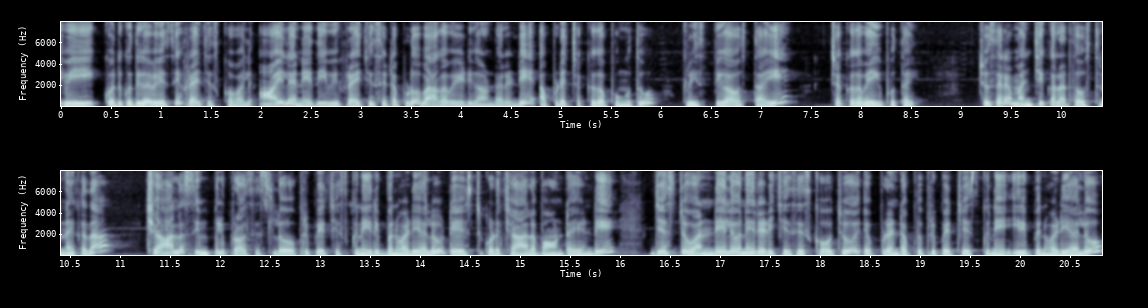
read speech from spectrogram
ఇవి కొద్ది కొద్దిగా వేసి ఫ్రై చేసుకోవాలి. ఆయిల్ అనేది ఇవి ఫ్రై చేసేటప్పుడు బాగా వేడిగా ఉండాలండి. అప్పుడే చక్కగా పొంగుతూ క్రిస్పీగా వస్తాయి. చక్కగా వేగిపోతాయి. చూసారా? మంచి కలర్తో వస్తున్నాయి కదా. చాలా సింపుల్ ప్రాసెస్లో ప్రిపేర్ చేసుకునే రిబ్బన్ వడియాలు టేస్ట్ కూడా చాలా బాగుంటాయండి. జస్ట్ వన్ డేలోనే రెడీ చేసేసుకోవచ్చు. ఎప్పుడంటే అప్పుడు ప్రిపేర్ చేసుకునే ఈ రిబ్బన్ వడియాలు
